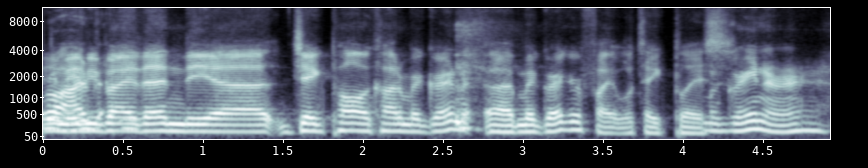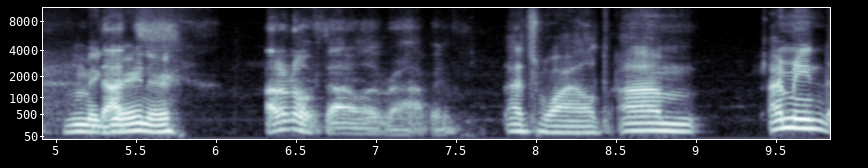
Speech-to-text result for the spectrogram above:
Bro, maybe I'd- by then the uh, Jake Paul and Conor McGregor, uh, McGregor fight will take place. McGrainer. McGregor. I don't know if that'll ever happen. That's wild. Um, I mean,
